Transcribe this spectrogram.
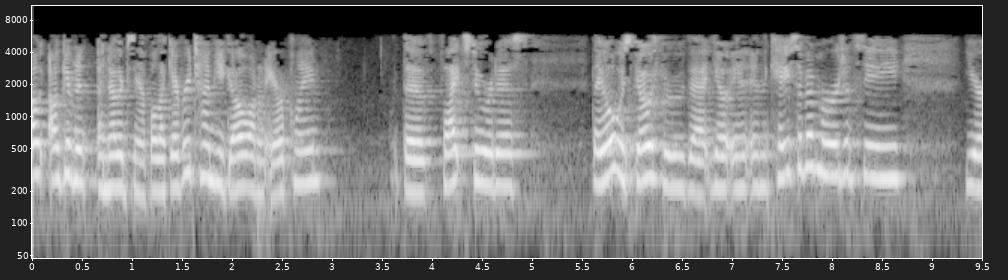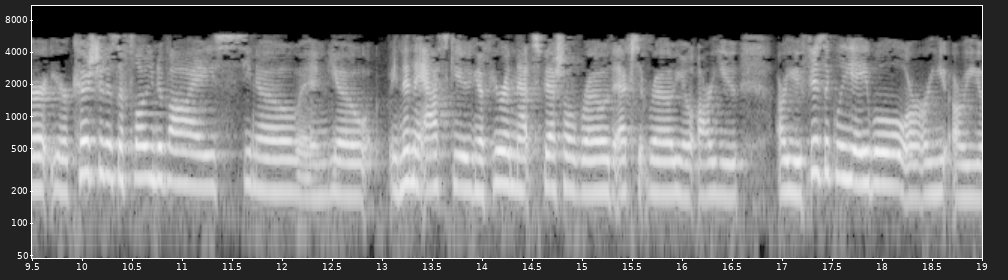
I'll, I'll give another example. Like every time you go on an airplane, the flight stewardess, they always go through that, you know, in, in the case of emergency, your your cushion is a floating device, you know, and you know, and then they ask you, you know, if you're in that special row, the exit row, you know, are you are you physically able or are you are you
